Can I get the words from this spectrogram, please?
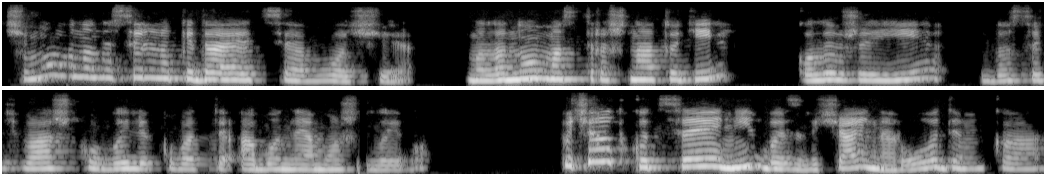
Чому воно не сильно кидається в очі? Меланома страшна тоді, коли вже її досить важко вилікувати або неможливо. Спочатку це ніби звичайна родимка,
